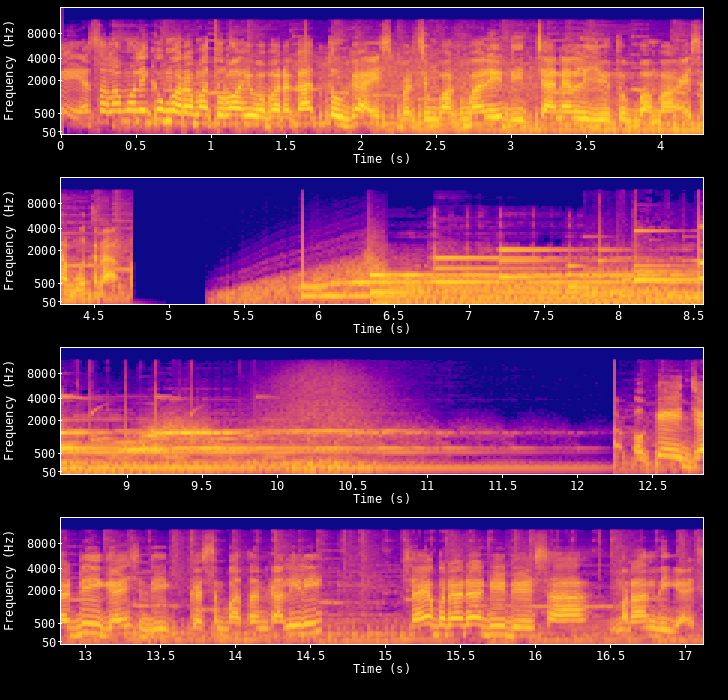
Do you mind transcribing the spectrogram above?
Hai, Assalamualaikum warahmatullahi wabarakatuh guys. Berjumpa kembali di channel Youtube Bambang Esa Putra. Oke, jadi guys di kesempatan kali ini Saya berada di desa Meranti guys.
